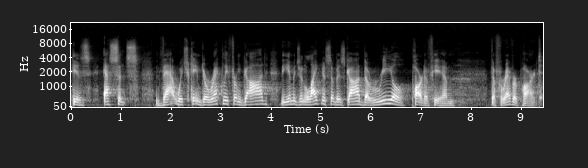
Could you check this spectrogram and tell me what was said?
his essence, that which came directly from God, the image and likeness of his God, the real part of him, the forever part,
